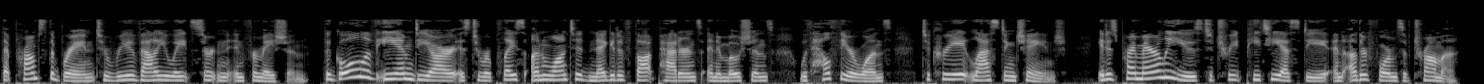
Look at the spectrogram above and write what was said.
that prompts the brain to reevaluate certain information. The goal of EMDR is to replace unwanted negative thought patterns and emotions with healthier ones to create lasting change. It is primarily used to treat PTSD and other forms of trauma,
